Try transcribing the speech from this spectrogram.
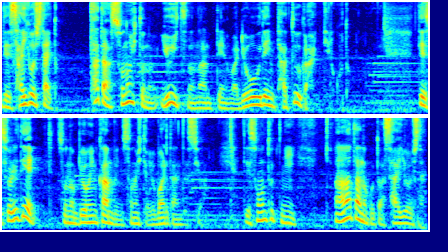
で採用したいと。ただその人の唯一の難点は両腕にタトゥーが入っていること。でそれでその病院幹部にその人は呼ばれたんですよ。でその時にあなたのことは採用したい。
